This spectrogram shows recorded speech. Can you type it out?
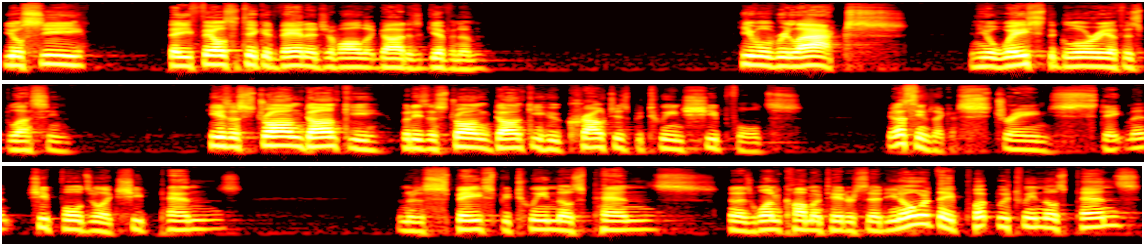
you'll see that he fails to take advantage of all that God has given him. He will relax and he'll waste the glory of his blessing. He is a strong donkey, but he's a strong donkey who crouches between sheepfolds. You know, that seems like a strange statement. Sheepfolds are like sheep pens, and there's a space between those pens. And as one commentator said, you know what they put between those pens?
